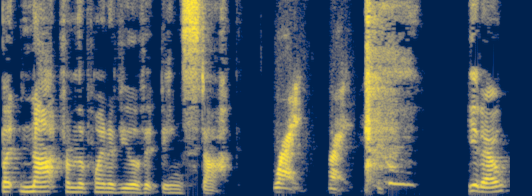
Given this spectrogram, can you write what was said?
but not from the point of view of it being stock Right. Right. you know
